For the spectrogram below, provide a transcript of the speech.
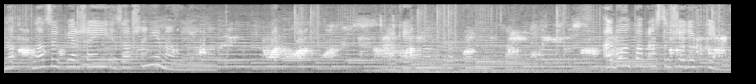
no, nocy w pierwszej zawsze nie ma Williama. Tak jak mam zapamiętane. Albo on po prostu siedzi w kiblu.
